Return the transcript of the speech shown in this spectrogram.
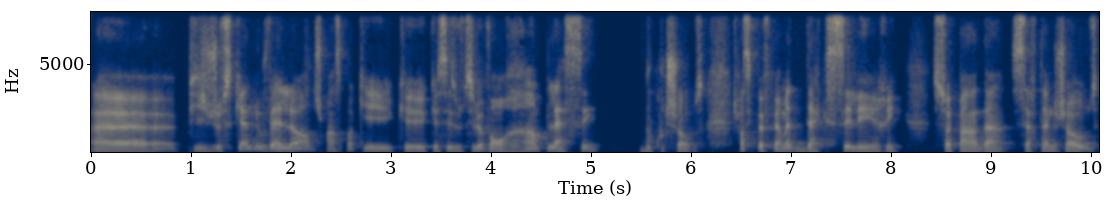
Euh, puis jusqu'à nouvel ordre, je pense pas que, que ces outils-là vont remplacer beaucoup de choses. Je pense qu'ils peuvent permettre d'accélérer cependant certaines choses,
